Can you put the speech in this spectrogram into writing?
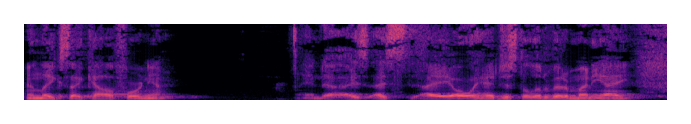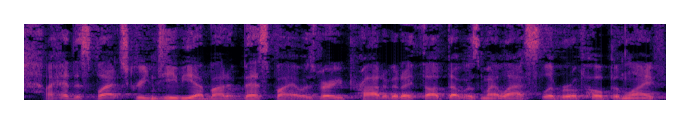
in Lakeside, California. And uh, I, I, I, only had just a little bit of money. I, I had this flat screen TV I bought at Best Buy. I was very proud of it. I thought that was my last sliver of hope in life.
